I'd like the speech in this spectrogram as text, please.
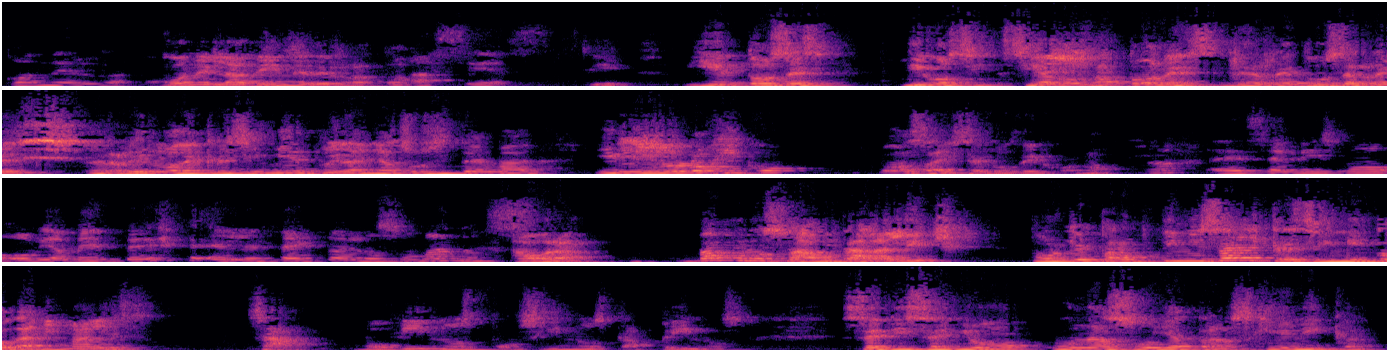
Con el ratón. con el ADN del ratón. Así es. ¿sí? Y entonces, digo, si, si a los ratones les reduce el, re- el ritmo de crecimiento y daña su sistema inmunológico, pues ahí se los dejo, ¿no? ¿no? Es el mismo, obviamente, el efecto en los humanos. Ahora, vámonos ahorita a la leche, porque para optimizar el crecimiento de animales, o sea, bovinos, porcinos, caprinos, se diseñó una soya transgénica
